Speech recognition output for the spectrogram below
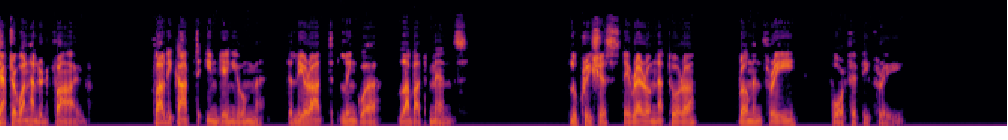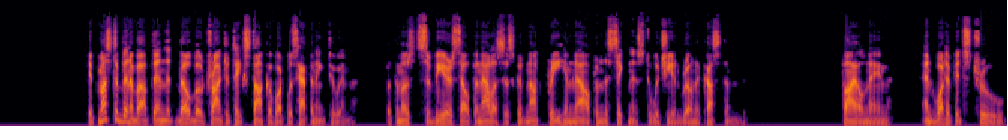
Chapter 105 Claudicat ingenium, delirat lingua, labat mens. Lucretius, De Rerum Natura, Roman 3, 453. It must have been about then that Belbo tried to take stock of what was happening to him, but the most severe self-analysis could not free him now from the sickness to which he had grown accustomed. File name, and what if it's true?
